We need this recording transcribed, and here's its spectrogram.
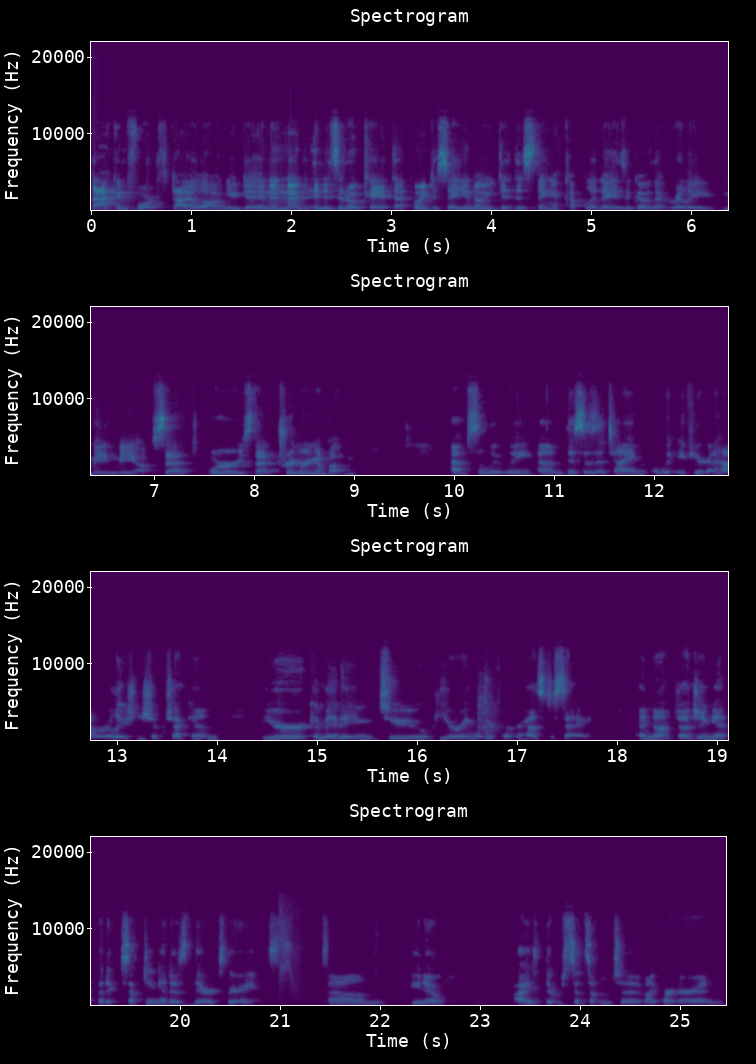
back and forth dialogue. You did, and then and is it okay at that point to say, you know, you did this thing a couple of days ago that really made me upset, or is that triggering a button? Absolutely. Um, this is a time, if you're going to have a relationship check in, you're committing to hearing what your partner has to say and not judging it, but accepting it as their experience. Um, you know, I there said something to my partner and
